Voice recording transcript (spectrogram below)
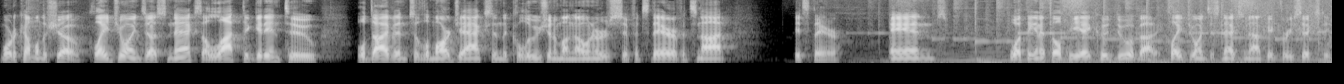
more to come on the show. Clay joins us next. A lot to get into. We'll dive into Lamar Jackson, the collusion among owners. If it's there, if it's not, it's there. And what the NFLPA could do about it. Clay joins us next on Outkick 360.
